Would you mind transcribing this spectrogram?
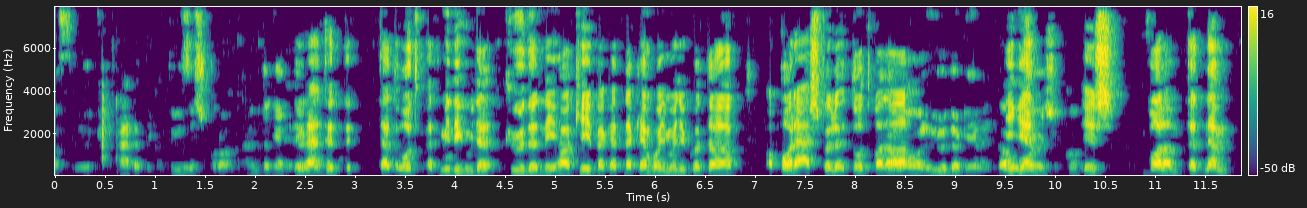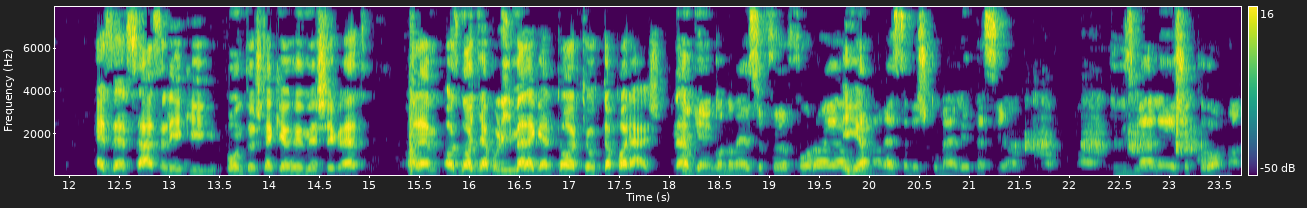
azt ők rátették a tűz, és akkor ott öntögették. Rántött, tehát ott hát mindig ugye küldöd néha a képeket nekem, hogy mondjuk ott a, a parás fölött ott van a... ahol üldögél egy gaucsó, Igen. és akkor És valam, tehát nem ezer százalékig fontos neki a hőmérséklet, hanem az nagyjából így melegen tartja ott a parázs, nem? Igen, gondolom először fölforralja, Igen. utána leszed, és akkor mellé teszi a, a, a tűz mellé, és akkor onnan.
